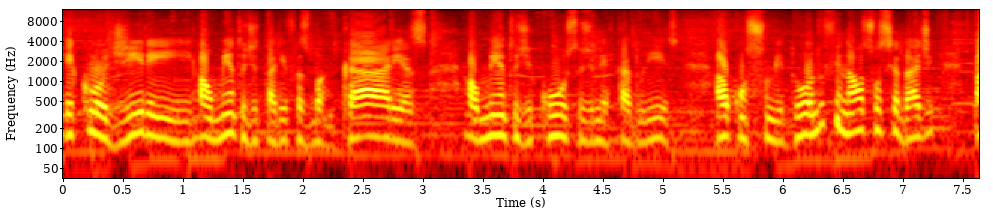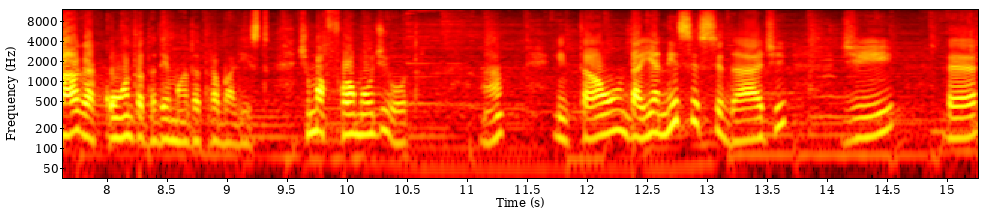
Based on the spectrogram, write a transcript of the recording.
eclodir em aumento de tarifas bancárias, aumento de custos de mercadorias ao consumidor. No final, a sociedade paga a conta da demanda trabalhista, de uma forma ou de outra. Né? Então, daí a necessidade de é,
